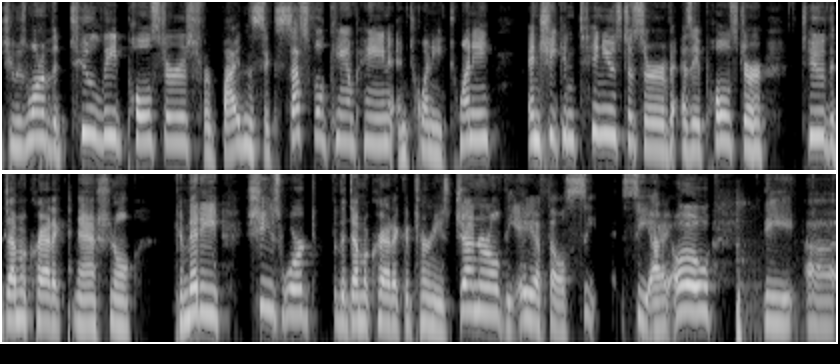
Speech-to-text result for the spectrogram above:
She was one of the two lead pollsters for Biden's successful campaign in 2020, and she continues to serve as a pollster to the Democratic National Committee. She's worked for the Democratic Attorneys General, the AFL CIO, the uh,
